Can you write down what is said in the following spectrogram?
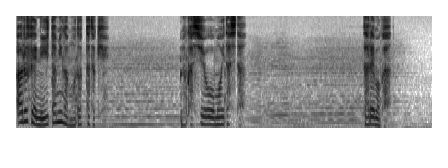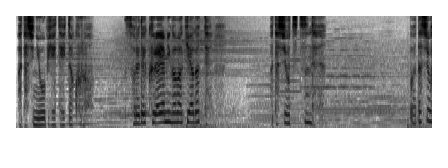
アルフェンに痛みが戻った時昔を思い出した。誰もが私に怯えていた頃それで暗闇が湧き上がって私を包んで私は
